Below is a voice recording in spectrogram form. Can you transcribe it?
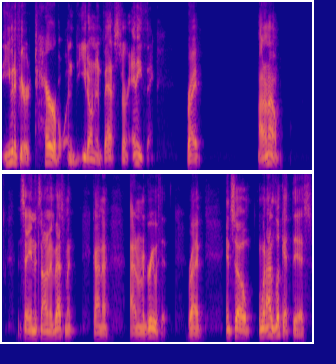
Even if you're terrible and you don't invest or anything, right? I don't know. Saying it's not an investment, kind of, I don't agree with it, right? And so when I look at this,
